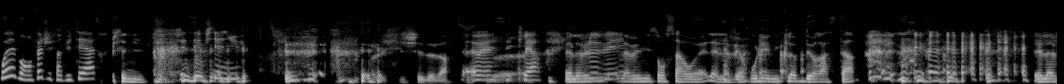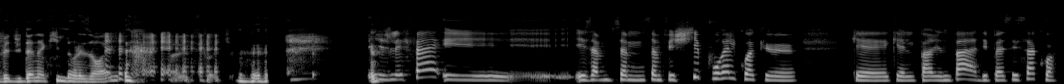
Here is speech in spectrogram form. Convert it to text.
ouais, bon, en fait, je vais faire du théâtre. Pieds nus. J'étais pieds nus. Oh, le cliché de l'artiste. Ouais, c'est clair. Elle avait, pleuvait. elle avait mis son sarouel, elle avait roulé une clope de Rasta, elle avait du Danakil dans les oreilles. Allez, fuck. et je l'ai fait et, ça, me, ça, ça me fait chier pour elle, quoi, que qu'elle qu'elle parvienne pas à dépasser ça, quoi.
